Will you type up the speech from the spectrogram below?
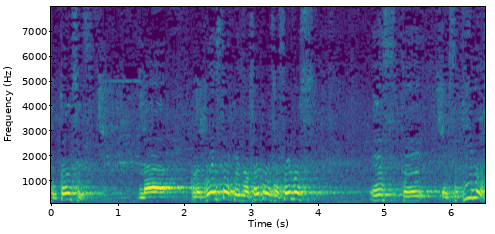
Entonces, la propuesta que nosotros hacemos es que exigimos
